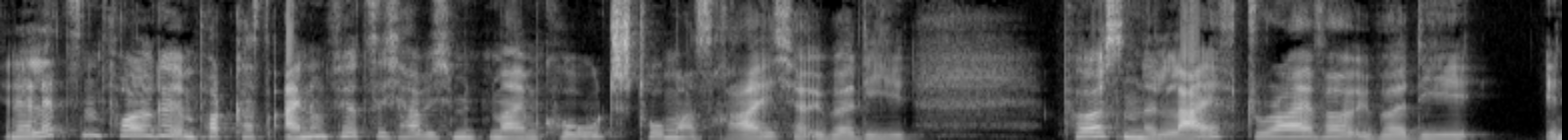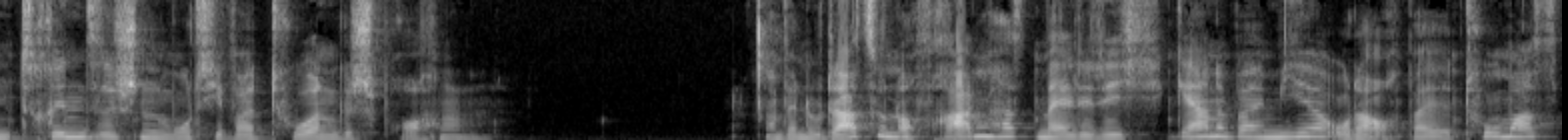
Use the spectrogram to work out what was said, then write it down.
In der letzten Folge im Podcast 41 habe ich mit meinem Coach Thomas Reicher über die Personal Life Driver, über die intrinsischen Motivatoren gesprochen. Und wenn du dazu noch Fragen hast, melde dich gerne bei mir oder auch bei Thomas,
